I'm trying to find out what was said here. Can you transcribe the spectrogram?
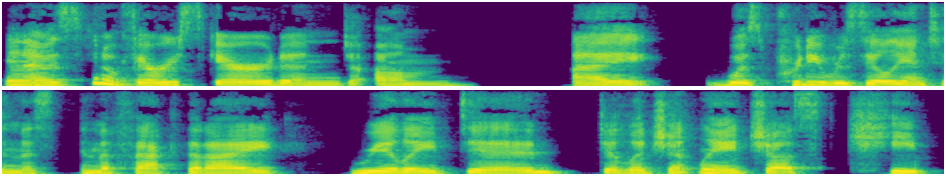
And I was, you know, very scared. And um, I was pretty resilient in this, in the fact that I really did diligently just keep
